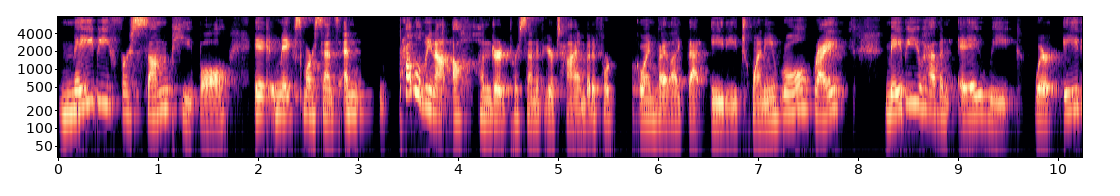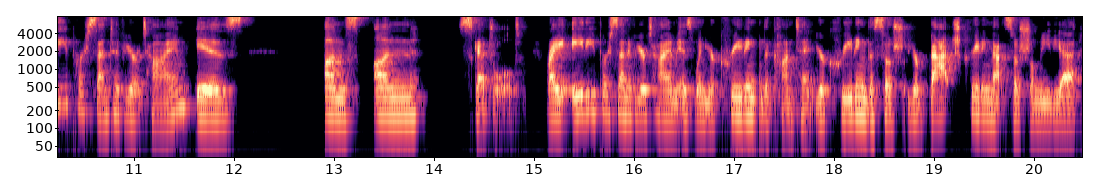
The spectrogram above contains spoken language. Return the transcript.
maybe for some people it makes more sense and probably not 100% of your time but if we're going by like that 80 20 rule right? Maybe you have an a week where 80% of your time is un- unscheduled right? 80% of your time is when you're creating the content you're creating the social you're batch creating that social media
